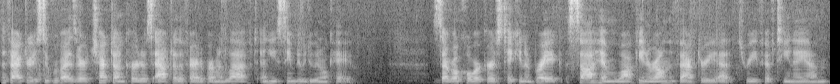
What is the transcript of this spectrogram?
The factory supervisor checked on Curtis after the fire department left, and he seemed to be doing okay. Several coworkers taking a break saw him walking around the factory at 3:15 a.m.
